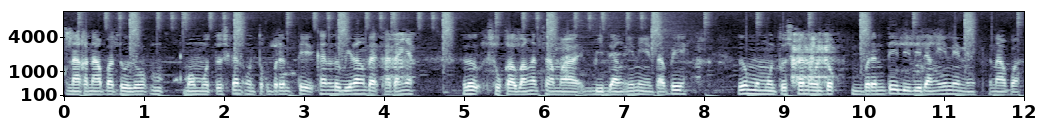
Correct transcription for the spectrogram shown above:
nah kenapa tuh lu memutuskan untuk berhenti? Kan lu bilang ta- katanya lu suka banget sama bidang ini tapi lu memutuskan untuk berhenti di bidang ini nih. Kenapa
